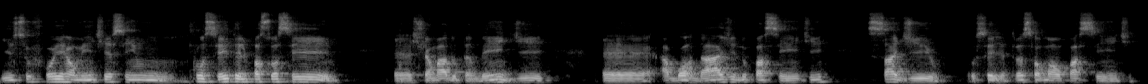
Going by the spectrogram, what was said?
Isso foi realmente assim um conceito, ele passou a ser é, chamado também de é, abordagem do paciente sadio, ou seja, transformar o paciente,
